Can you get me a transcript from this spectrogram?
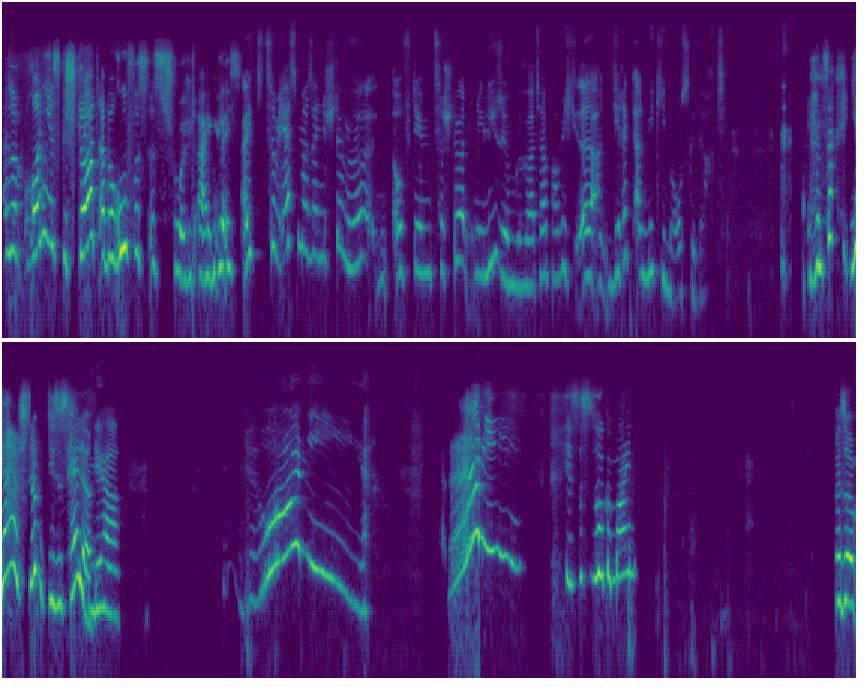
also Ronny ist gestört, aber Rufus ist schuld eigentlich. Als ich zum ersten Mal seine Stimme auf dem zerstörten Elysium gehört habe, habe ich äh, direkt an Mickey Mouse gedacht. Ja, stimmt, dieses helle. Ja. Ronny! Es ist so gemein. Also,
